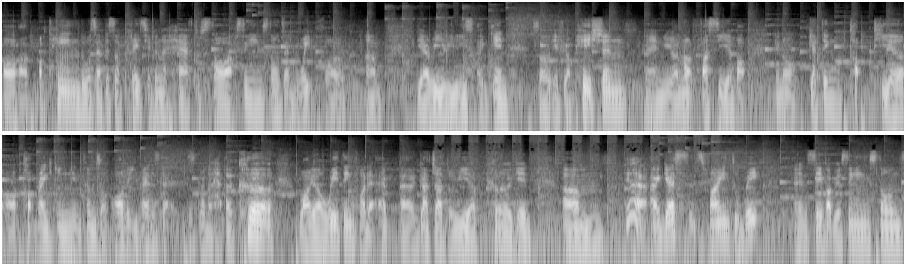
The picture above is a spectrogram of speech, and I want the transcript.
or uh, obtain those episode plates, you're gonna have to store up singing stones and wait for um, their re-release again. So if you're patient and you're not fussy about you know getting top tier or top ranking in terms of all the events that is going to occur while you're waiting for the uh, gacha to reoccur again um, yeah i guess it's fine to wait and save up your singing stones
